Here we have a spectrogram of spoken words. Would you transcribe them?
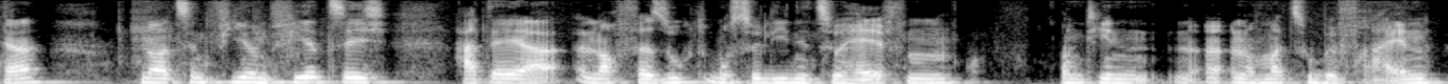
Ja. 1944 hat er ja noch versucht, Mussolini zu helfen und ihn nochmal zu befreien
